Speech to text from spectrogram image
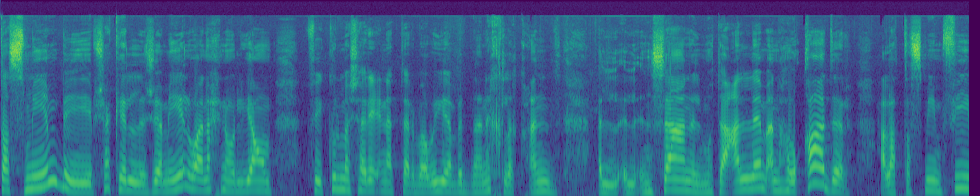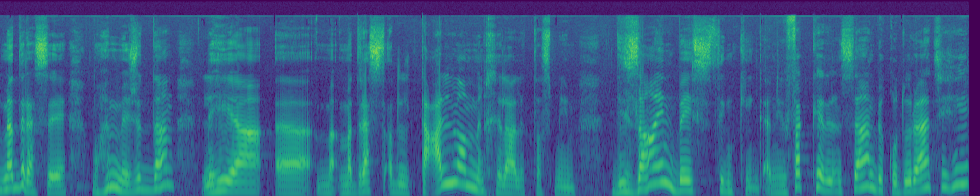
تصميم بشكل جميل ونحن اليوم في كل مشاريعنا التربوية بدنا نخلق عند الإنسان المتعلم أنه قادر على التصميم. في مدرسة مهمة جدا اللي هي مدرسة التعلم من خلال التصميم. Design based thinking أن يفكر الإنسان بقدراته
